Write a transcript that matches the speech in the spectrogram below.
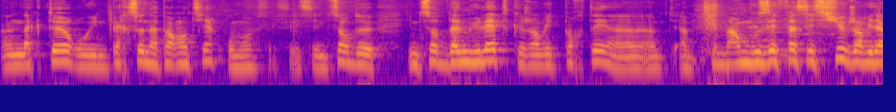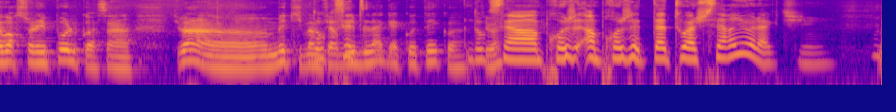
un acteur ou une personne à part entière pour moi. C'est- C'est une sorte de une sorte d'amulette que j'ai envie de porter, un, un- un petit marmousé facétieux que j'ai envie d'avoir sur l'épaule, quoi. C'est un, tu vois, un, mec qui va Donc me faire des blagues à côté, quoi. Donc c'est un projet, un projet de tatouage sérieux là que tu.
